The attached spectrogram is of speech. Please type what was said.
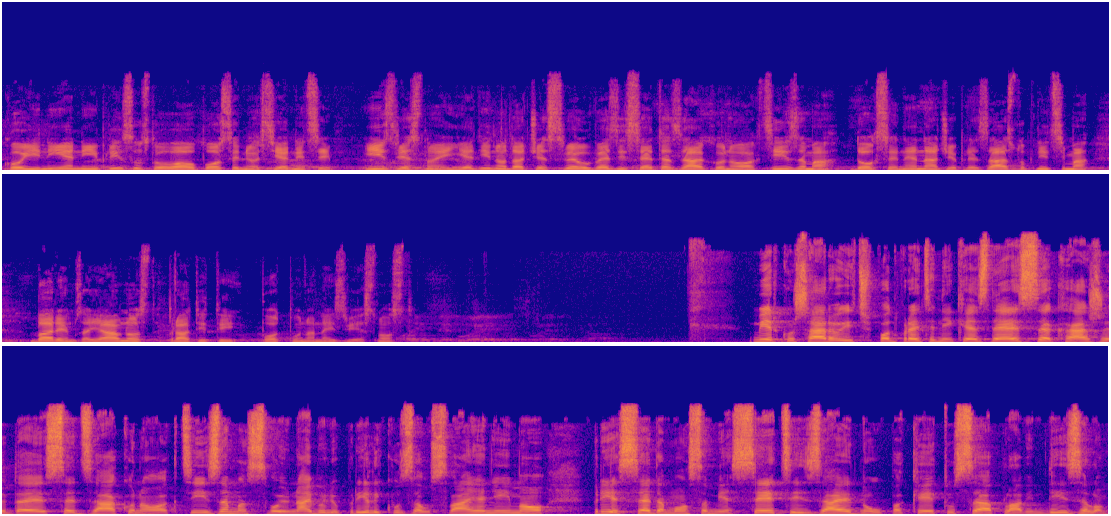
koji nije ni prisustovao u posljednjoj sjednici. Izvjesno je jedino da će sve u vezi seta zakona o akcizama, dok se ne nađe pred zastupnicima, barem za javnost, pratiti potpuna neizvjesnost. Mirko Šarović, podpredsjednik SDS-a, kaže da je set zakona o akcizama svoju najbolju priliku za usvajanje imao prije 7-8 mjeseci zajedno u paketu sa plavim dizelom.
